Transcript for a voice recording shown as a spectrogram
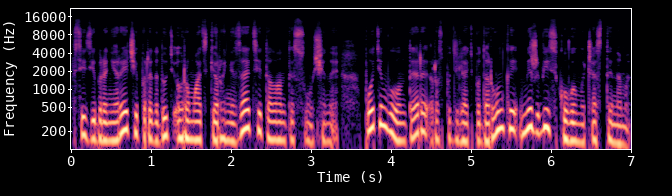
Всі зібрані речі передадуть громадські організації Таланти Сумщини. Потім волонтери розподілять подарунки між військовими частинами.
